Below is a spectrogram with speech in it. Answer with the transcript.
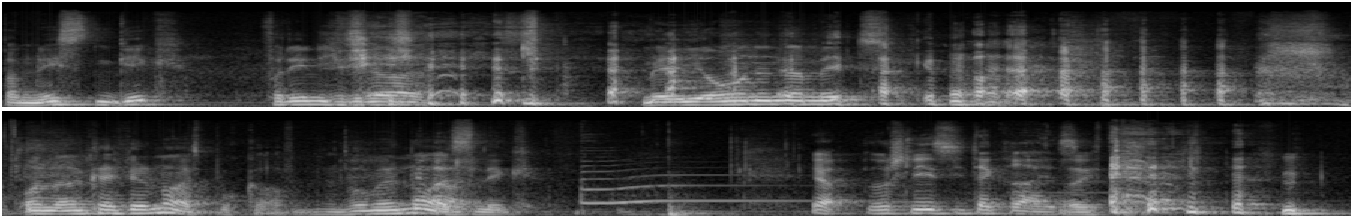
Ja, Ja. ja. Beim nächsten Gig verdiene ich wieder Millionen damit. genau. Und dann kann ich wieder ein neues Buch kaufen. Dann holen wir ein Genau. neues Lick. Ja, so schließt sich der Kreis. Richtig.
